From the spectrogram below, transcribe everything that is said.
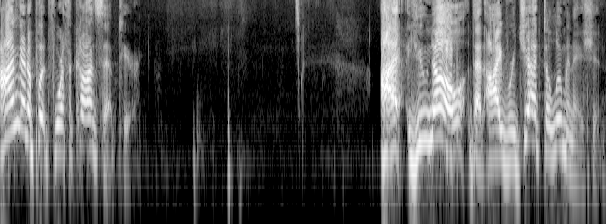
I'm going to put forth a concept here. I, you know that I reject illumination.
